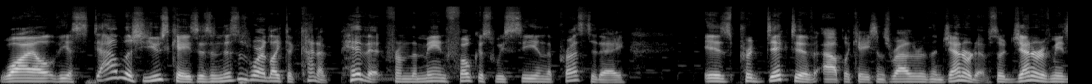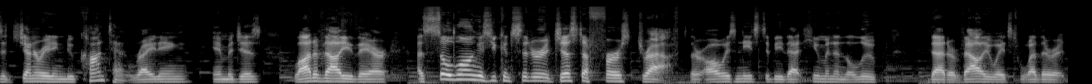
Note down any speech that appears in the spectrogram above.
while the established use cases, and this is where I'd like to kind of pivot from the main focus we see in the press today, is predictive applications rather than generative. So, generative means it's generating new content, writing, images, a lot of value there. As so long as you consider it just a first draft, there always needs to be that human in the loop that evaluates whether it,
